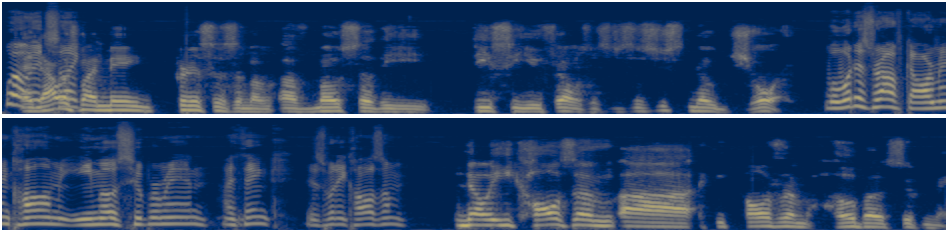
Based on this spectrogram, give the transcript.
Well, and that was like my main criticism of, of most of the DCU films. Was just, there's just no joy. well, what does Ralph Garman call him? Emo Superman, I think, is what he calls him. No, he calls him. Uh, he calls him Hobo Superman.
